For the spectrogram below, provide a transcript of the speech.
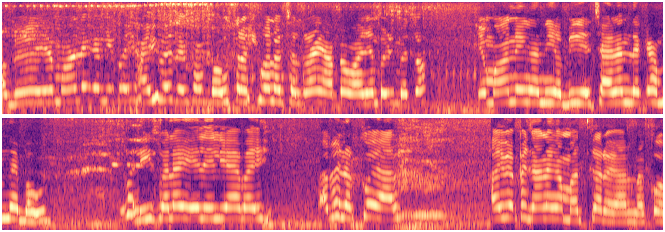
अबे ये मानेगा नहीं भाई हाईवे देखो बहुत रश वाला चल रहा है यहाँ पे वाने बड़ी में तो ये मानेगा नहीं अभी ये चैलेंज लेके हमने बहुत गलीस वाला ये ले लिया है भाई। अबे रखो यार। हाईवे पे जाने का मत करो यार, रखो।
